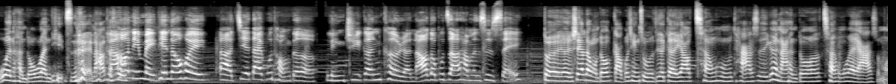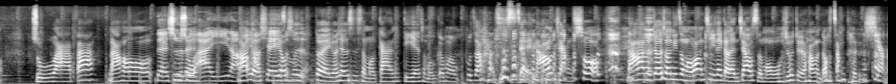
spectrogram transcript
问很多问题之类，然后然后你每天都会呃接待不同的邻居跟客人，然后都不知道他们是谁。对，有些人我都搞不清楚这个要称呼他是越南很多称谓啊什么。叔啊爸，然后对叔叔阿姨，然后有些又是对，有些是什么干爹什么，根本不知道他是谁，然后讲错，然后他们就会说你怎么忘记那个人叫什么？我就觉得他们都长得很像，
